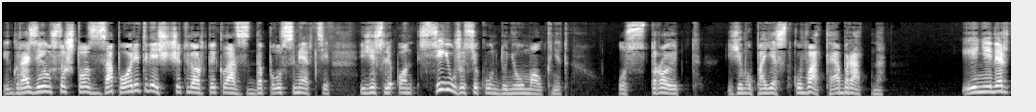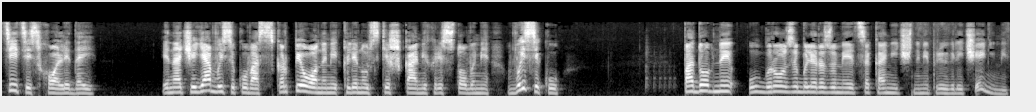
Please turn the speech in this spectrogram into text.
и грозился, что запорит весь четвертый класс до полусмерти, если он сию же секунду не умолкнет, устроит ему поездку в ад и обратно. И не вертитесь, Холидей, иначе я высеку вас скорпионами, клянусь кишками христовыми, высеку. Подобные угрозы были, разумеется, комичными преувеличениями,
